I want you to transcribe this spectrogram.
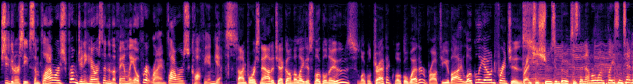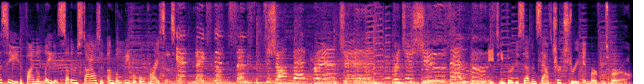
She's going to receive some flowers from Jenny Harrison and the family over at Rion Flowers Coffee and Gifts. Time for us now to check on the latest local news, local traffic, local weather, brought to you by locally owned French's. French's Shoes and Boots is the number one place in Tennessee to find the latest Southern styles at unbelievable prices. It makes good sense to shop at French's. French's Shoes and Boots. 1837 South Church Street in Murfreesboro.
